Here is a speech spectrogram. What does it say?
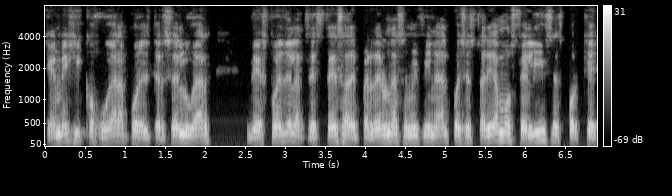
que México jugara por el tercer lugar después de la tristeza de perder una semifinal, pues estaríamos felices porque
